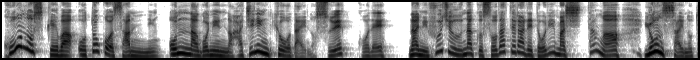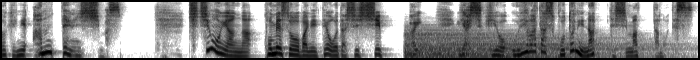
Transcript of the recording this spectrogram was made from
幸之助は男3人、女5人の8人兄弟の末っ子で、何不自由なく育てられておりましたが、4歳の時に暗転します。父親が米相場に手を出し失敗、屋敷を売り渡すことになってしまったのです。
